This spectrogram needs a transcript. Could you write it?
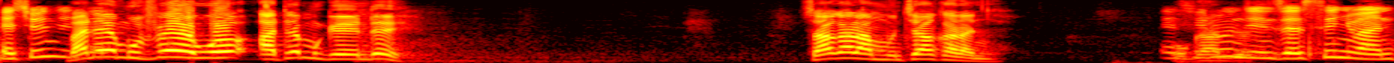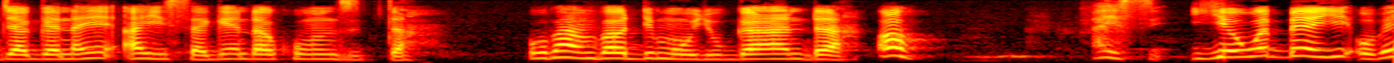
Ekirungi bane muveewo ate mugende. Saagala munkyankalanye ekirungi nze sinywa njaga naye ice agenda kunzita. Oba nva ddi mu uganda. Oh! Ice yewe bbeeyi obe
